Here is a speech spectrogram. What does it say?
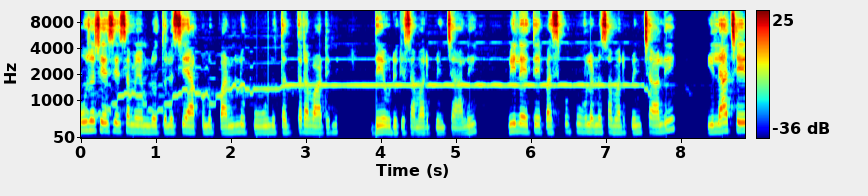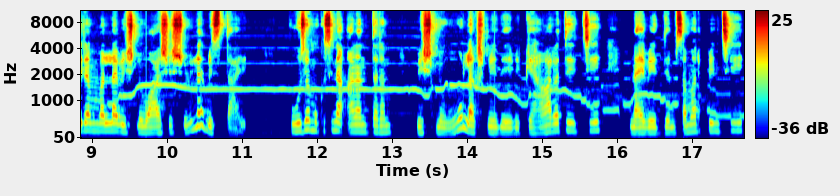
పూజ చేసే సమయంలో తులసి ఆకులు పండ్లు పువ్వులు తదితర వాటిని దేవుడికి సమర్పించాలి. వీలైతే పసుపు పువ్వులను సమర్పించాలి. ఇలా చేయడం వల్ల విష్ణువు ఆశిష్యులు లభిస్తాయి. పూజ ముగిసిన అనంతరం విష్ణువు లక్ష్మీదేవికి హారతి ఇచ్చి నైవేద్యం సమర్పించి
